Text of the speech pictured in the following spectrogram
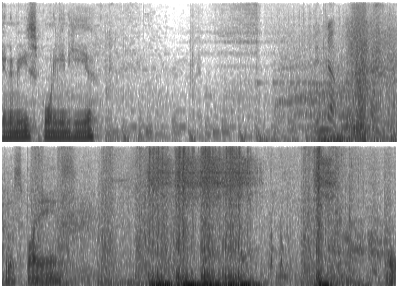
Enemies spawning in here. Little spider ants. Oh.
